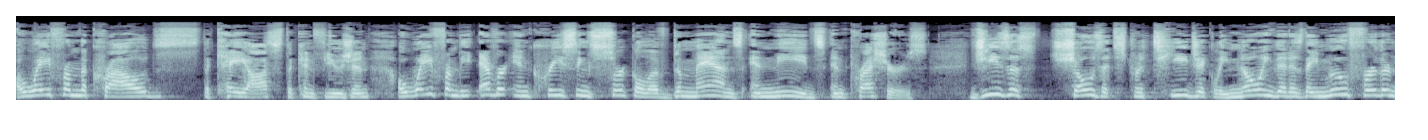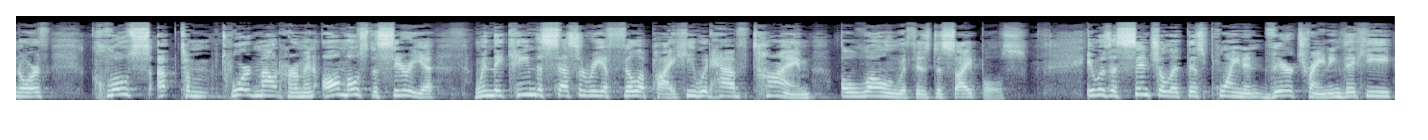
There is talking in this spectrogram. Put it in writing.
Away from the crowds, the chaos, the confusion, away from the ever increasing circle of demands and needs and pressures. Jesus chose it strategically, knowing that as they move further north, close up to, toward Mount Hermon, almost Assyria, when they came to Caesarea Philippi, he would have time alone with his disciples. It was essential at this point in their training that he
